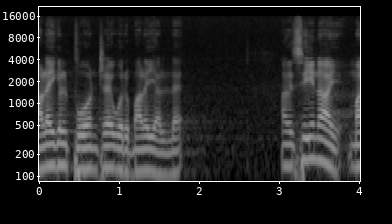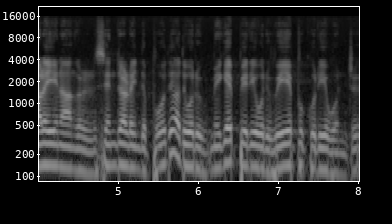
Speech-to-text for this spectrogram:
மலைகள் போன்ற ஒரு மலை அல்ல. அந்த சீனாய் மலையை நாங்கள் சென்றடைந்த போது அது ஒரு மிகப்பெரிய ஒரு வியப்புக்குரிய ஒன்று.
